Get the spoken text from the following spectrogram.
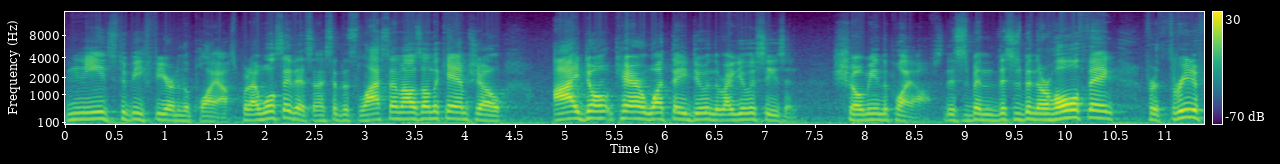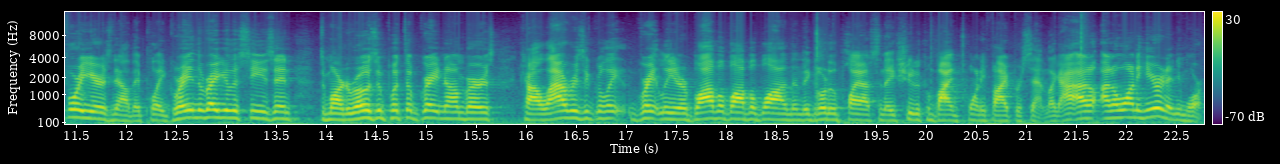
needs to be feared in the playoffs. But I will say this, and I said this last time I was on the Cam show I don't care what they do in the regular season. Show me in the playoffs. This has been this has been their whole thing for three to four years now. They play great in the regular season. DeMar DeRozan puts up great numbers. Kyle Lowry's a great, great leader. Blah blah blah blah blah. And then they go to the playoffs and they shoot a combined 25%. Like I, I don't, I don't want to hear it anymore.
